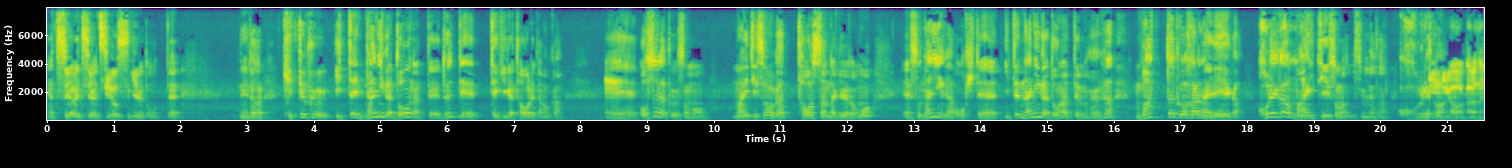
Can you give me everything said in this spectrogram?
いや強い強い強すぎると思って。ねだから結局一体何がどうなってどうやって敵が倒れたのか、えーおそらくそのマイティソーが倒したんだけれども、えーその何が起きて一体何がどうなってるのかが全くわからない映画。これがマイティソーなんです皆さん。これ原理がはわからない。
